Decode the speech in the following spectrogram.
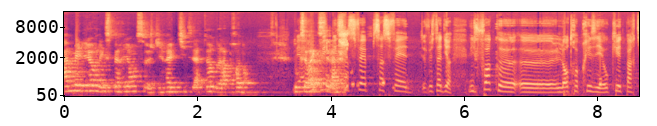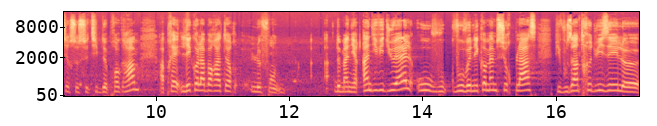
améliore l'expérience, je dirais, utilisateur de l'apprenant. Donc c'est vrai que c'est la ça se fait, ça se fait, c'est-à-dire une fois que euh, l'entreprise est ok de partir sur ce type de programme, après les collaborateurs le font de manière individuelle ou vous, vous, venez quand même sur place, puis vous introduisez le,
